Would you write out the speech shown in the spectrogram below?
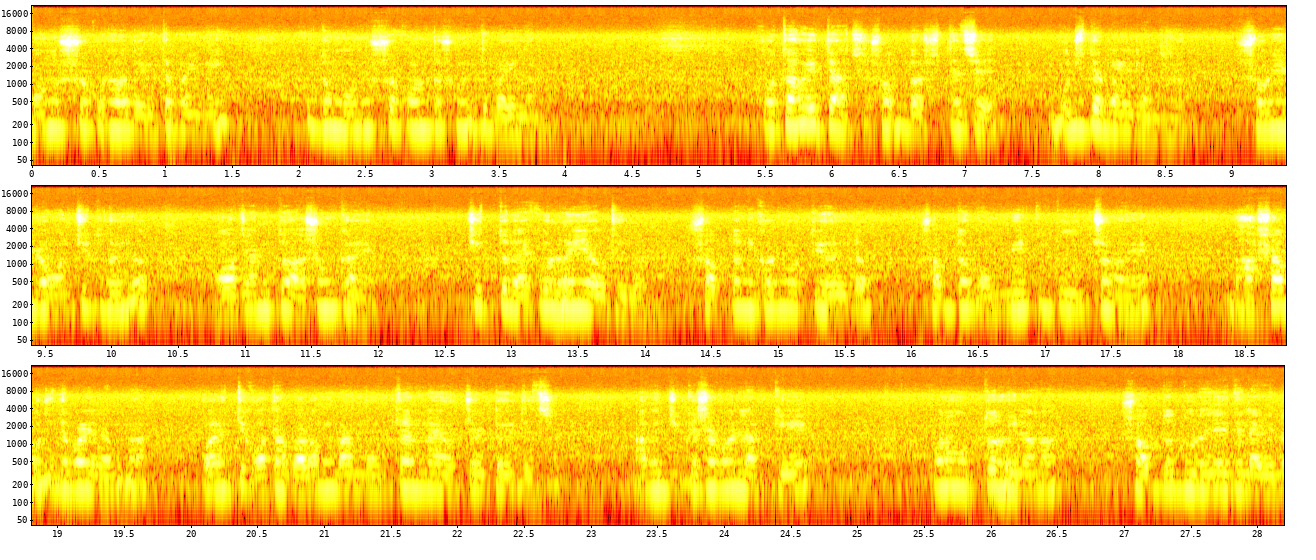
মনুষ্য কোথাও দেখিতে পাই নাই কিন্তু মনুষ্য কণ্ঠ শুনিতে পাইলাম। কোথা হইতে আছে শব্দ আসিতেছে বুঝিতে পারিলাম না। শরীর রোমাঞ্চিত হইল, অজানিত আশঙ্কায় চিত্ত ব্যাকুল হইয়া উঠিল, শব্দ নিকটবর্তী হইল, শব্দ গম্ভীর কিন্তু উচ্চ নহে। ভাষা বুঝিতে পারিলাম না, কয়েকটি কথা বারংবার মন্ত্রের ন্যায় উচ্চারিত হইতেছে। আমি জিজ্ঞাসা করিলাম, কে? কোনো উত্তর হইল না। শব্দ দূরে যাইতে লাগিল।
